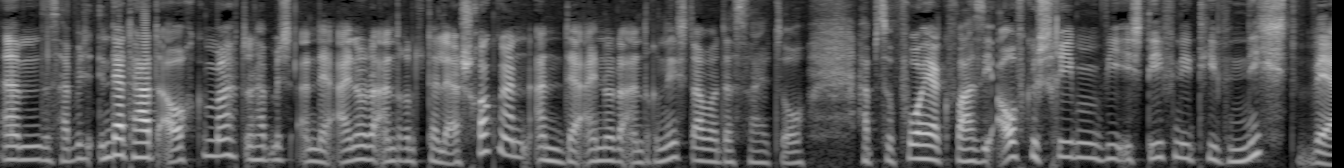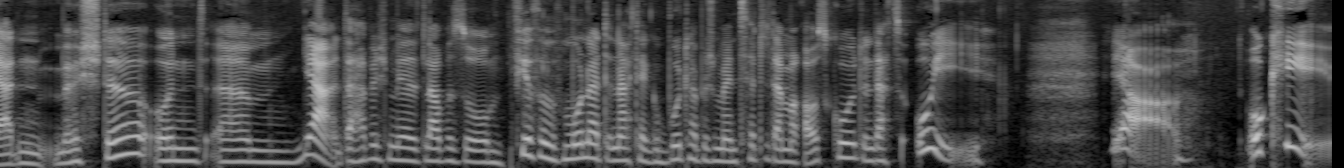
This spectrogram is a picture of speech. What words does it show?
Ähm, das habe ich in der Tat auch gemacht und habe mich an der einen oder anderen Stelle erschrocken, an, an der einen oder anderen nicht, aber das halt so, habe so vorher quasi aufgeschrieben, wie ich definitiv nicht werden möchte und ähm, ja, da habe ich mir, glaube so vier, fünf Monate nach der Geburt habe ich meinen Zettel da mal rausgeholt und dachte so, ui, ja, okay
